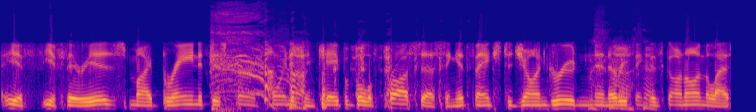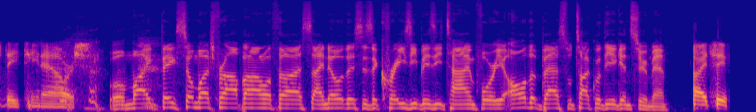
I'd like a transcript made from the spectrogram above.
if if there is, my brain at this current point is incapable of processing it, thanks to Jon Gruden and everything that's gone on the last 18 hours. Well, Mike, thanks so much for hopping on with us. I know this is a crazy busy time for you. All the best. We'll talk with you again soon, man. All right, see you.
